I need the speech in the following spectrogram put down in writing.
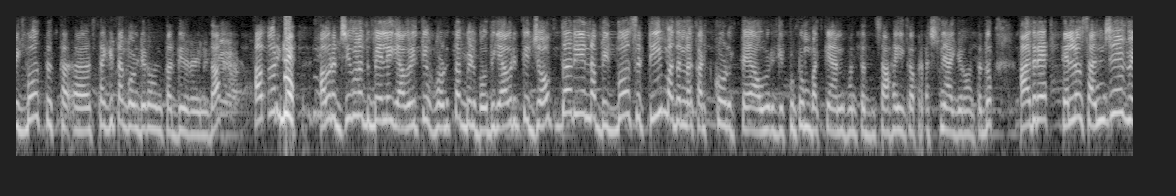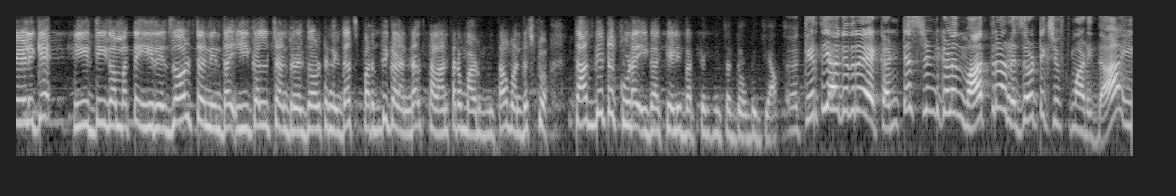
ಬಿಗ್ ಬಾಸ್ ಸ್ಥಗಿತಗೊಂಡಿರುವಂತದ್ರಿಂದ ಅವ್ರಿಗೆ ಅವರ ಜೀವನದ ಮೇಲೆ ಯಾವ ರೀತಿ ಹೊಡ್ತಾ ಬೀಳ್ಬಹುದು ಯಾವ ರೀತಿ ಜವಾಬ್ದಾರಿಯನ್ನ ಬಿಗ್ ಬಾಸ್ ಟೀಮ್ ಅದನ್ನ ಕಟ್ಕೊಡುತ್ತೆ ಅವರಿಗೆ ಕುಟುಂಬಕ್ಕೆ ಅನ್ನುವಂಥದ್ದು ಸಹ ಈಗ ಪ್ರಶ್ನೆ ಆಗಿರುವಂತದ್ದು ಆದ್ರೆ ಎಲ್ಲೋ ಸಂಜೆ ವೇಳೆಗೆ ಇದೀಗ ಮತ್ತೆ ಈ ರೆಸಾರ್ಟ್ನಿಂದ, ಈಗಲ್ ಚಂದ್ ರೆಸಾರ್ಟ್ನಿಂದ ಸ್ಪರ್ಧಿಗಳನ್ನ ಸ್ಥಳಾಂತರ ಮಾಡುವಂತ ಒಂದಷ್ಟು ಸಾಧ್ಯತೆ ಕೂಡ ಈಗ ಕೇಳಿ ಬರ್ತಿರುವಂತದ್ದು ವಿದ್ಯಾ ಕೀರ್ತಿ, ಹಾಗಾದ್ರೆ ಕಂಟೆಸ್ಟೆಂಟ್ಗಳನ್ನ ಮಾತ್ರ ರೆಸಾರ್ಟ್ ಶಿಫ್ಟ್ ಮಾಡಿದ್ದ? ಈ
